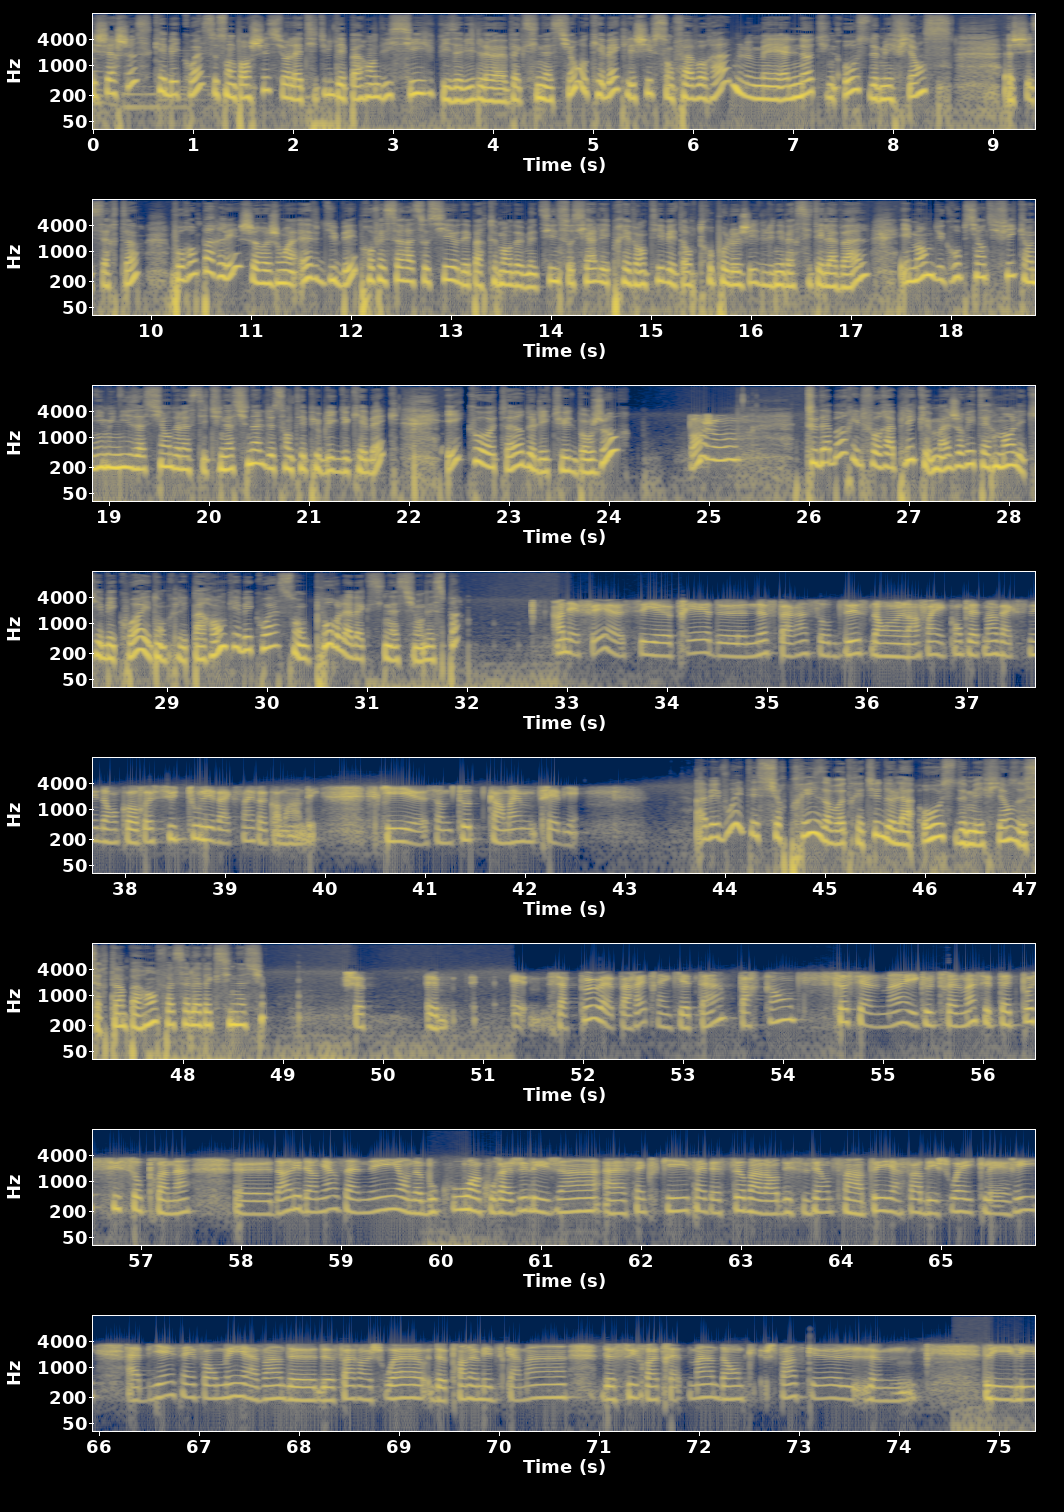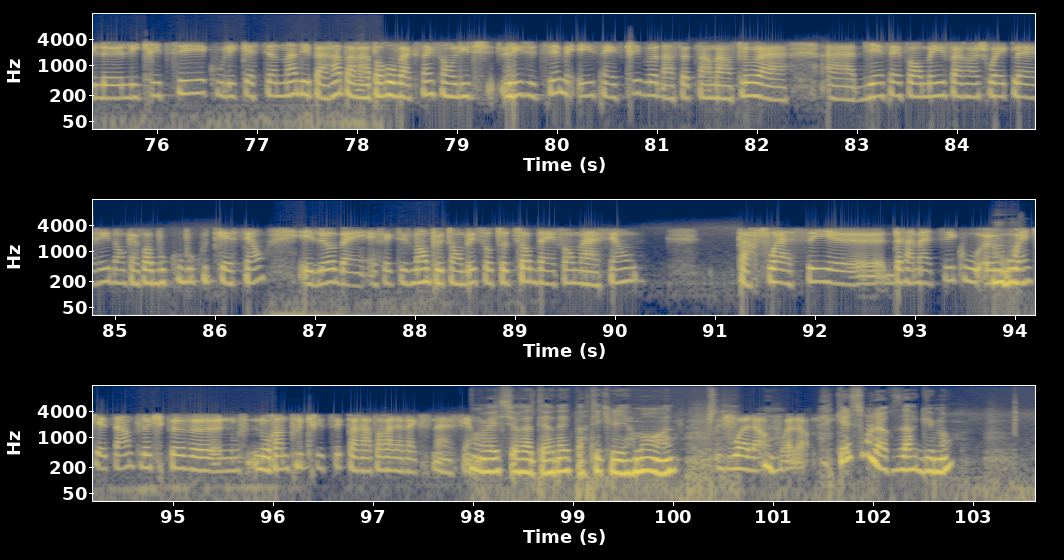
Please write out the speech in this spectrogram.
Des chercheuses québécoises se sont penchées sur l'attitude des parents d'ici vis-à-vis de la vaccination. Au Québec, les chiffres sont favorables, mais elles notent une hausse de méfiance euh, chez certains. Pour en parler, je rejoins Eve Dubé, professeure associée au département de médecine sociale et préventive et d'anthropologie de l'Université Laval et membre du groupe scientifique en immunisation de l'Institut national de santé publique du Québec et co-auteur de l'étude. Bonjour. Bonjour. Tout d'abord, il faut rappeler que majoritairement les Québécois et donc les parents québécois sont pour la vaccination, n'est-ce pas? En effet, euh, c'est euh, près de 9 parents sur 10 dont l'enfant est complètement vacciné, donc a reçu tous les vaccins recommandés, ce qui est, euh, somme toute, quand même très bien. Avez-vous été surprise dans votre étude de la hausse de méfiance de certains parents face à la vaccination? Je, ça peut paraître inquiétant. Par contre, socialement et culturellement, c'est peut-être pas si surprenant. Euh, dans les dernières années, on a beaucoup encouragé les gens à s'impliquer, s'investir dans leurs décisions de santé, à faire des choix éclairés, à bien s'informer avant de, de faire un choix, de prendre un médicament, de suivre un traitement. Donc, je pense que le, les, les, les critiques ou les questionnements des parents par rapport au vaccin sont légitimes et s'inscrivent là dans cette tendance-là à, bien s'informer, faire un choix éclairé, donc avoir beaucoup, beaucoup de questions. Et là, ben effectivement, on peut tomber sur toutes sortes d'informations parfois assez euh, dramatiques ou, euh, ou, mm-hmm. inquiétantes là, qui peuvent euh, nous, nous, rendre plus critiques par rapport à la vaccination. Oui, sur Internet particulièrement. Hein. Voilà, voilà. Quels sont leurs arguments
